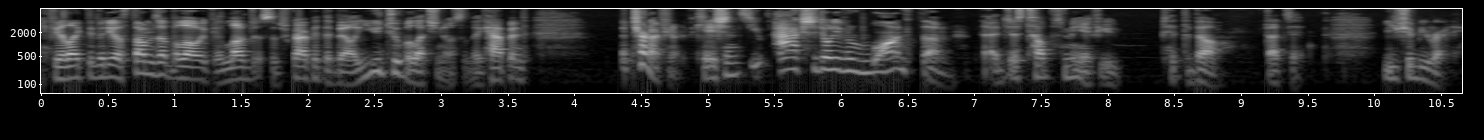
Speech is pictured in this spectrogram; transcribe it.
If you liked the video, thumbs up below. If you loved it, subscribe, hit the bell. YouTube will let you know something happened. But turn off your notifications. You actually don't even want them. That just helps me if you hit the bell. That's it. You should be writing.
